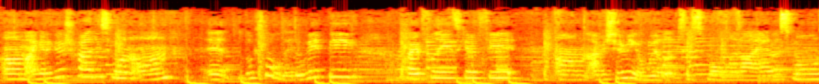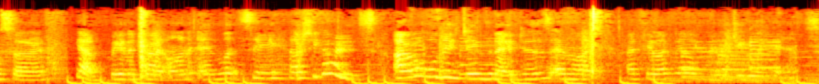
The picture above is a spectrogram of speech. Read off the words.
Um, I'm gonna go try this one on. It looks a little bit big. Hopefully it's gonna fit. Um, I'm assuming it will. It's a small and I am a small, so yeah, we're gonna try it on and let's see how she goes. I haven't these jeans in ages and like I feel like they're like really jiggly pants.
